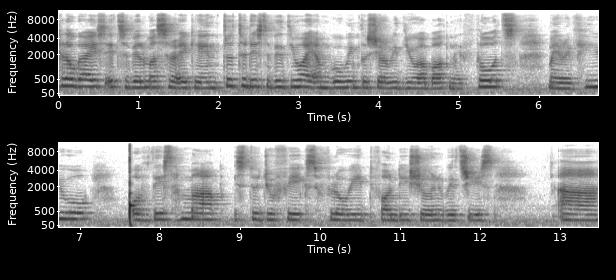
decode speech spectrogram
Hello guys, it's Vilma here again. To today's video, I am going to share with you about my thoughts, my review of this MAC Studio Fix Fluid Foundation which is uh,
